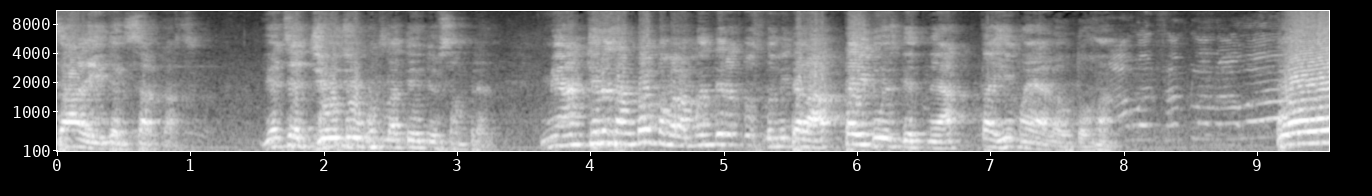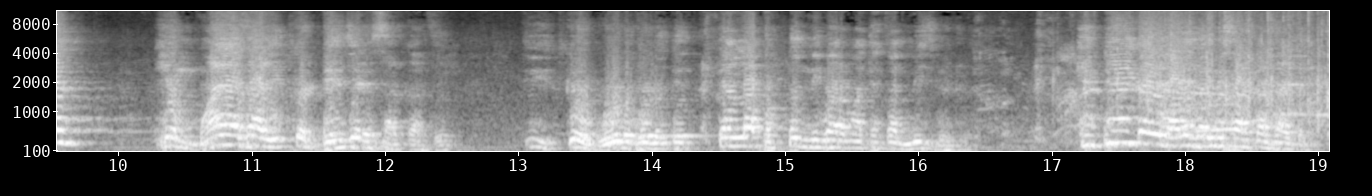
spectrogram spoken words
जाळ आहे त्या सरकारचं याच्या जीव जीव गुंतला तेव्हा तो संपल्या मी आणखीन सांगतो ना मला मंदिरात बसलो मी त्याला आत्ताही दोष देत नाही आत्ताही माया लावतो हा. पण हे माया जाळ इतकं डेंजर आहे सरकारचं. ती इतकं गोड बोलत त्यांना फक्त निवार माथ्याचा मीच भेटलो. कितीही काही झालं तर मी सरकार जायचं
